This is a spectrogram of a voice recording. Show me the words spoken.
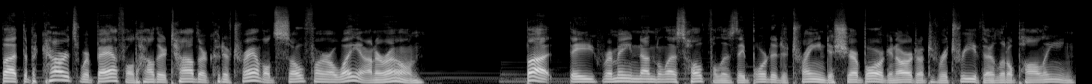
But the Picards were baffled how their toddler could have traveled so far away on her own. But they remained nonetheless hopeful as they boarded a train to Cherbourg in order to retrieve their little Pauline.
